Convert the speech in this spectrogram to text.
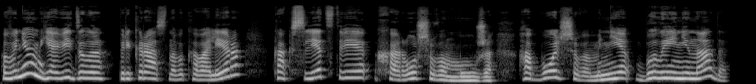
В нем я видела прекрасного кавалера как следствие хорошего мужа, а большего мне было и не надо,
